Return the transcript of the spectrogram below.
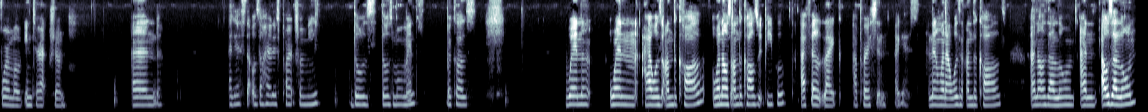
form of interaction. And I guess that was the hardest part for me, those those moments, because when when I was on the call, when I was on the calls with people, I felt like a person, I guess. And then when I wasn't on the calls and I was alone and I was alone,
